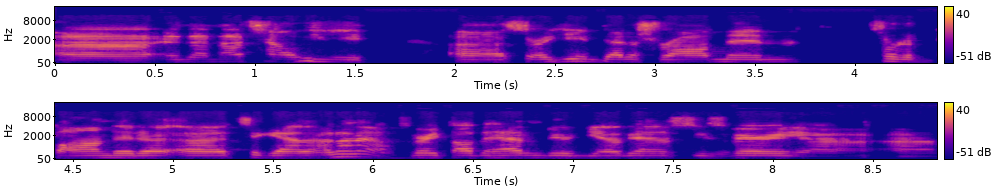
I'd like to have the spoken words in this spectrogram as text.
uh, and then that's how he. Uh, so he and Dennis Rodman sort of bonded uh, uh, together. I don't know. It's very thought they had him doing yoga. He's a very uh, um,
